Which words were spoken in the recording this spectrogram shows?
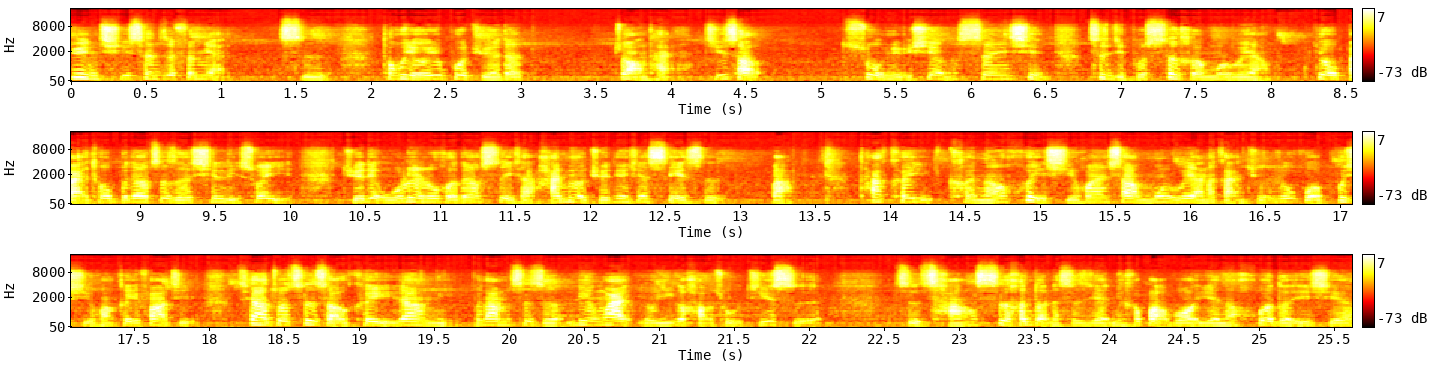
孕期甚至分娩时都会犹豫不决的状态，极少。数女性深信自己不适合母乳喂养，又摆脱不掉自责心理，所以决定无论如何都要试一下。还没有决定，先试一试吧。她可以可能会喜欢上母乳喂养的感觉，如果不喜欢可以放弃。这样做至少可以让你不那么自责。另外有一个好处，即使只尝试很短的时间，你和宝宝也能获得一些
